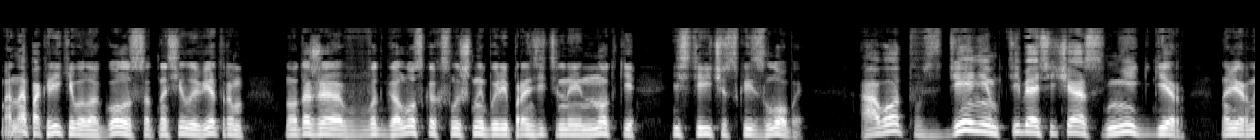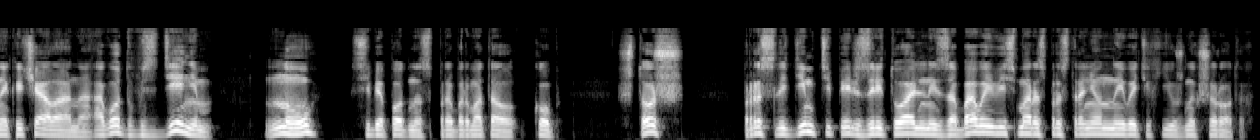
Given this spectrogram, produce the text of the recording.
Она покрикивала, голос относила ветром, но даже в отголосках слышны были пронзительные нотки истерической злобы. «А вот взденем тебя сейчас, Ниггер!» — наверное, кричала она. «А вот взденем!» «Ну!» — себе под нос пробормотал коп. «Что ж, проследим теперь за ритуальной забавой, весьма распространенной в этих южных широтах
